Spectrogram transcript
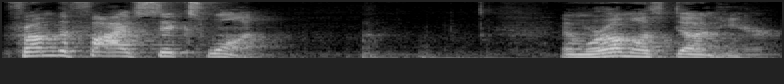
From the five six one, and we're almost done here.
